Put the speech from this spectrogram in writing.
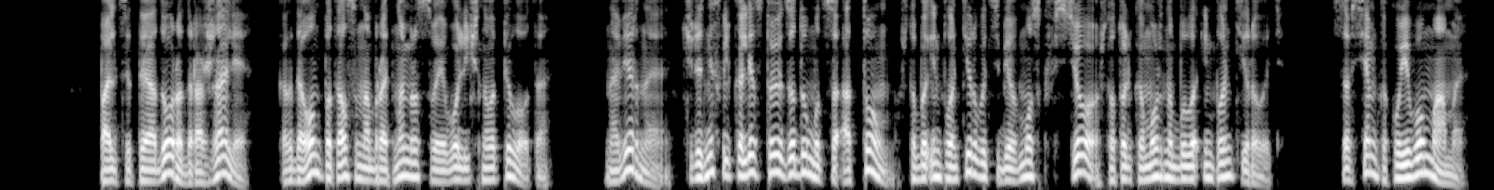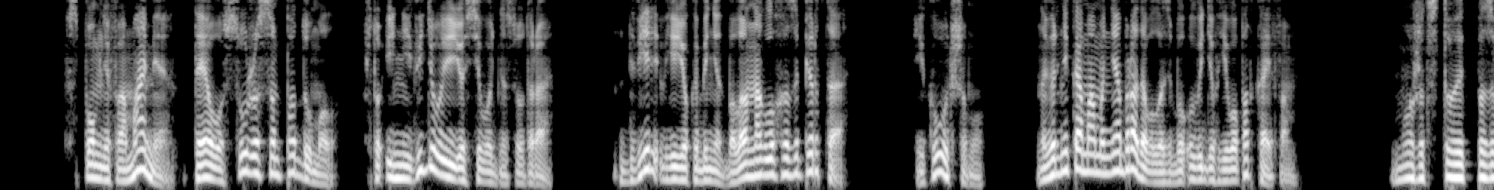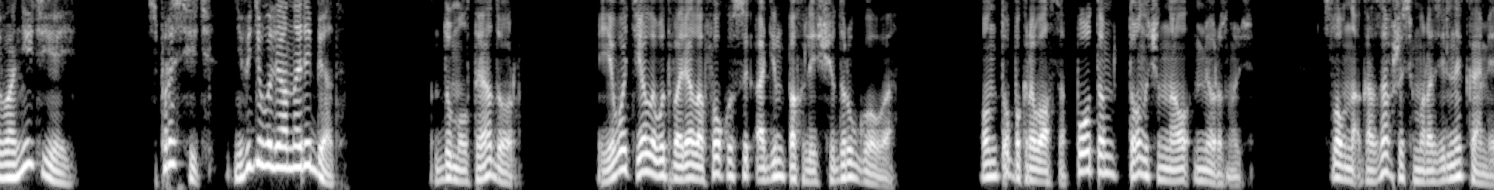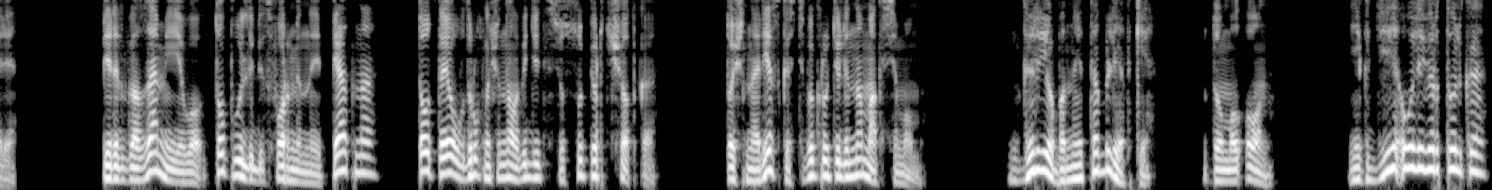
Пальцы Теодора дрожали, когда он пытался набрать номер своего личного пилота. Наверное, через несколько лет стоит задуматься о том, чтобы имплантировать себе в мозг все, что только можно было имплантировать. Совсем как у его мамы. Вспомнив о маме, Тео с ужасом подумал, что и не видел ее сегодня с утра. Дверь в ее кабинет была наглухо заперта. И к лучшему. Наверняка мама не обрадовалась бы, увидев его под кайфом. — Может, стоит позвонить ей? Спросить, не видела ли она ребят? — думал Теодор. Его тело вытворяло фокусы один похлеще другого. Он то покрывался потом, то начинал мерзнуть, словно оказавшись в морозильной камере. Перед глазами его то плыли бесформенные пятна, то Тео вдруг начинал видеть все супер четко. Точно резкость выкрутили на максимум. «Гребаные таблетки!» — думал он. «И где Оливер только...»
